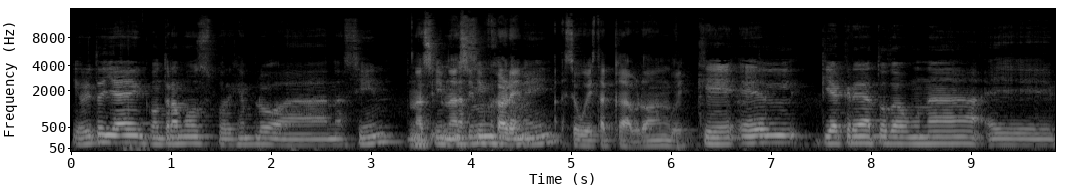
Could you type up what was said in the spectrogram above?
Y ahorita ya encontramos, por ejemplo, a Nassim, Nassim, Nassim Harem. Ese güey está cabrón, güey. que él ya crea toda una eh,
